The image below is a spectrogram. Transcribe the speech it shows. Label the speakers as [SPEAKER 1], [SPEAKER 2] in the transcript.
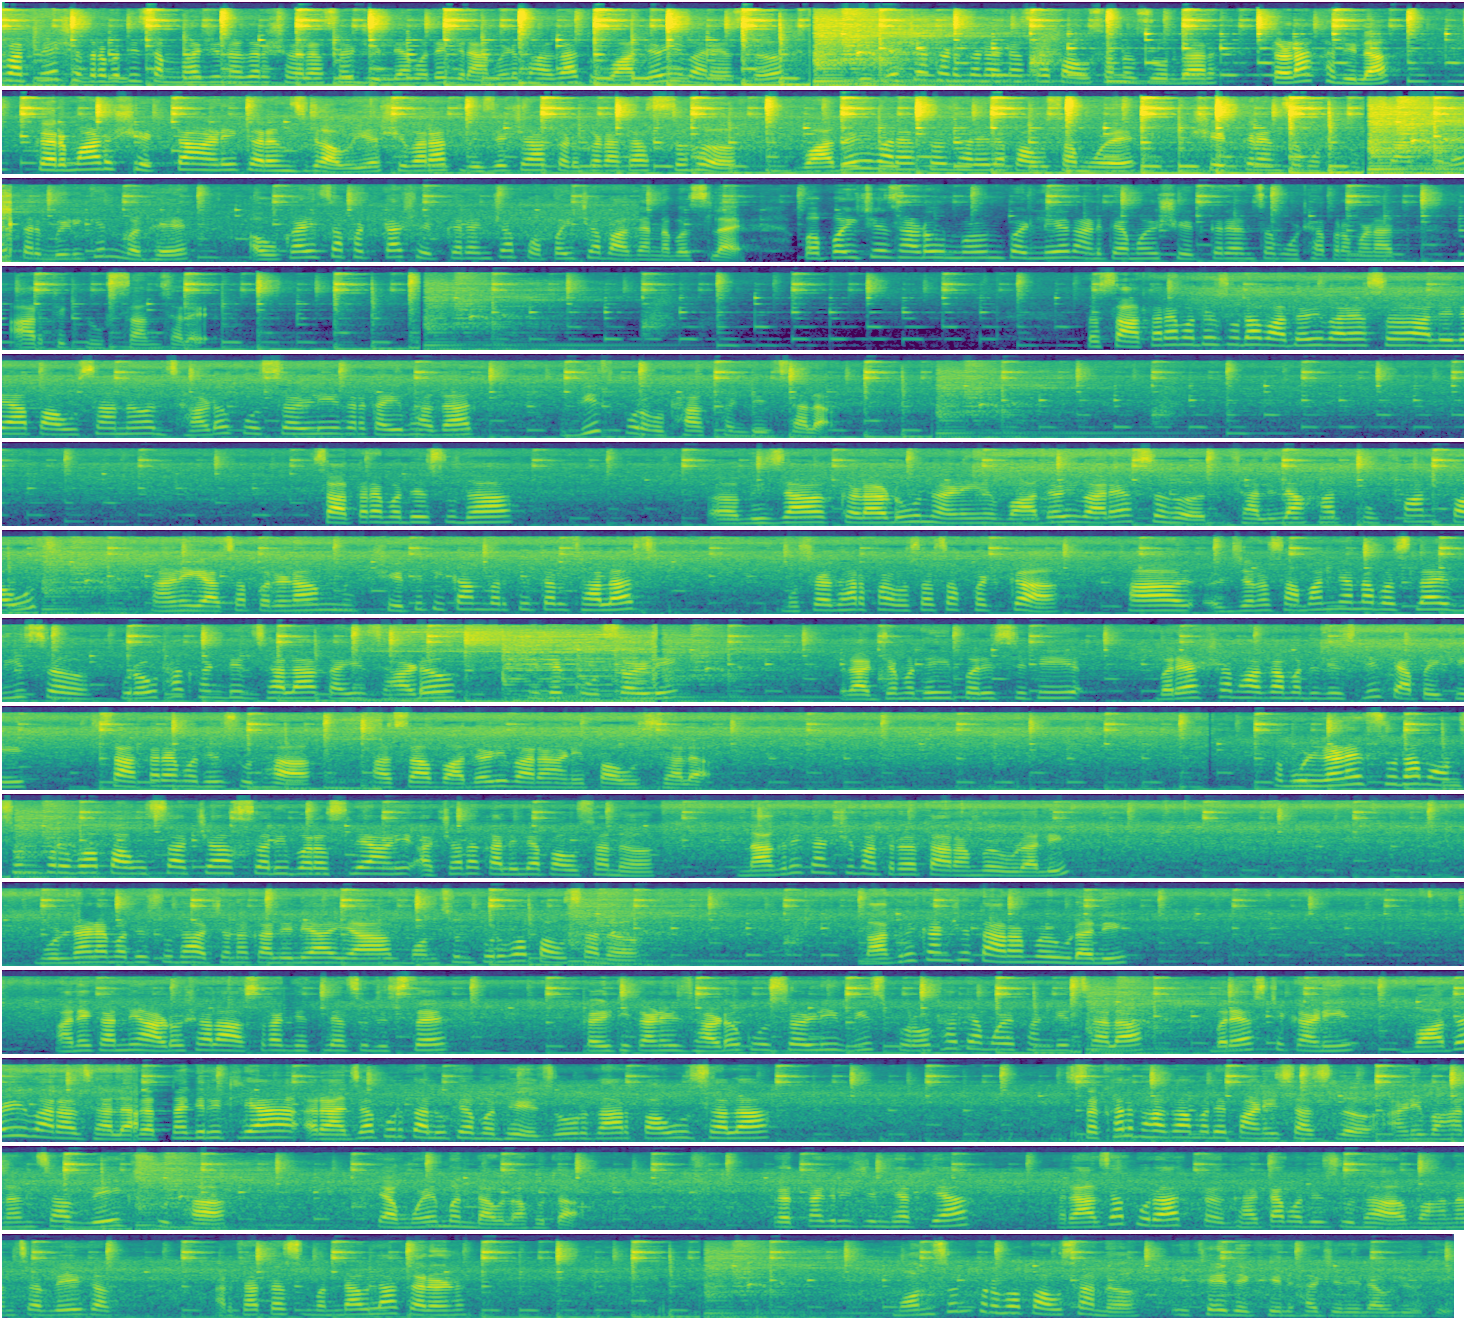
[SPEAKER 1] बातमी छत्रपती संभाजीनगर शहरासह जिल्ह्यामध्ये ग्रामीण भागात वादळी वाऱ्यासह विजेच्या कडकडाटासह पावसानं जोरदार तडाखा दिला. करमाड शेकटा आणि करंजगाव या शिवारात विजेच्या कडकडाटासह वादळी वाऱ्यासह झालेल्या पावसामुळे शेतकऱ्यांचं मोठं नुकसान झालंय. तर बिडकीनमध्ये अवकाळीचा फटका शेतकऱ्यांच्या पपईच्या बागांना बसलाय. पपईचे झाडं उन्मळून पडली आहेत आणि त्यामुळे शेतकऱ्यांचं मोठ्या प्रमाणात आर्थिक नुकसान झालंय. तर साताऱ्यामध्ये सुद्धा वादळी वाऱ्यासह आलेल्या पावसानं झाडं कोसळली तर काही भागात वीज पुरवठा खंडित झाला. साताऱ्यामध्ये सुद्धा विजा कडाडून आणि वादळी वाऱ्यासह झालेला हा तुफान पाऊस आणि याचा परिणाम शेती पिकांवरती तर झालाच. मुसळधार पावसाचा फटका हा जनसामान्यांना बसलाय. वीज पुरवठा खंडित झाला काही झाडं तिथे कोसळली. राज्यामध्ये ही परिस्थिती बऱ्याचशा भागामध्ये दिसली. त्यापैकी साताऱ्यामध्ये सुद्धा असा वादळी वारा आणि पाऊस झाला. तर बुलढाण्यात सुद्धा मान्सूनपूर्व पावसाच्या सरी बरसल्या आणि अचानक आलेल्या पावसानं नागरिकांची मात्र तारांबळ उडाली. बुलढाण्यामध्ये सुद्धा अचानक आलेल्या या मान्सूनपूर्व पावसानं नागरिकांची तारांबळ उडाली. अनेकांनी आडोशाला आसरा घेतल्याचं दिसतंय. काही ठिकाणी झाडं कोसळली वीज पुरवठा त्यामुळे खंडित झाला. बऱ्याच ठिकाणी वादळी वारा झाला. रत्नागिरीतल्या राजापूर तालुक्यामध्ये जोरदार पाऊस झाला. सखल भागामध्ये पाणी साचलं आणि वाहनांचा वेग सुद्धा त्यामुळे मंदावला होता. रत्नागिरी जिल्ह्यातल्या राजापुरात घाटामध्ये सुद्धा वाहनांचा वेग अर्थातच मंदावला कारण मान्सूनपूर्व पावसानं इथे देखील हजेरी लावली होती.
